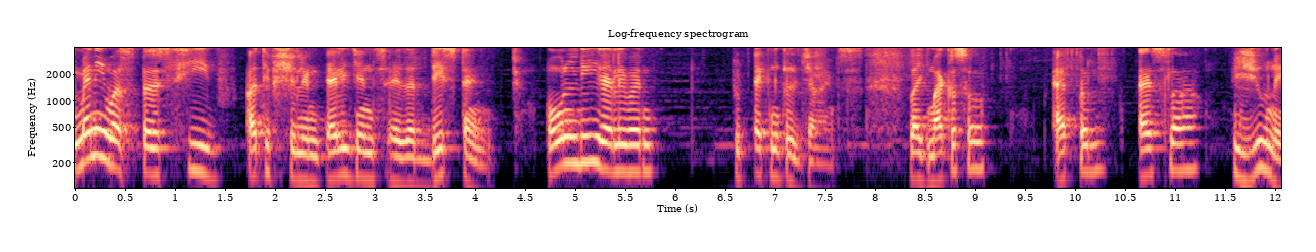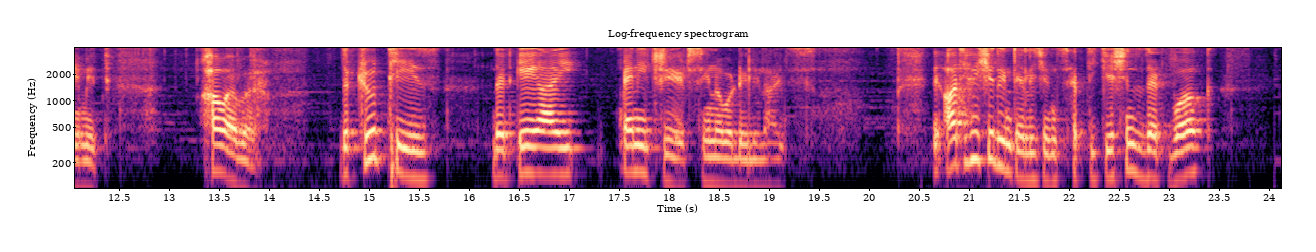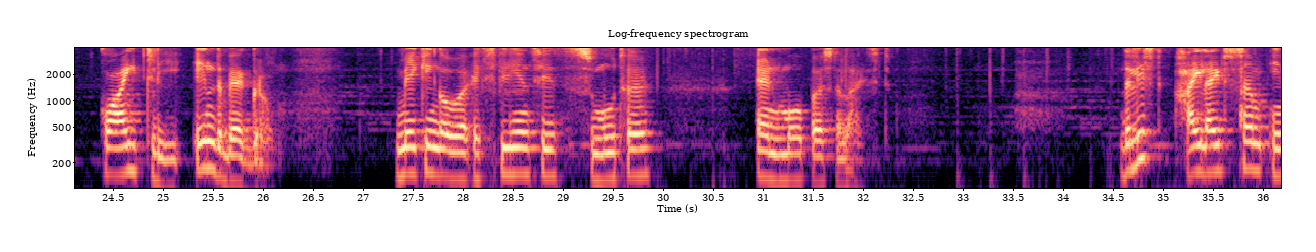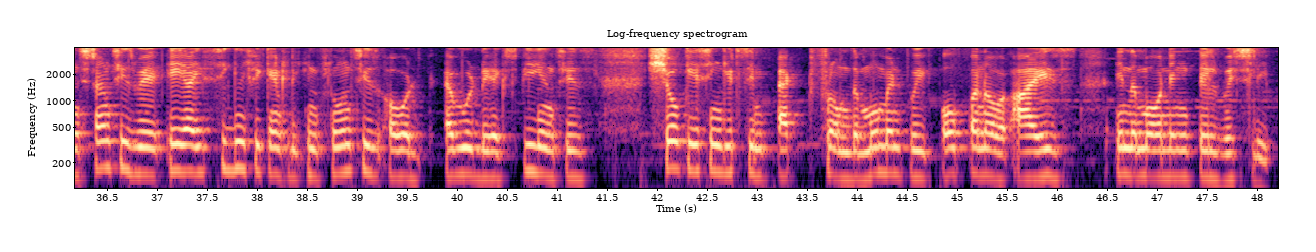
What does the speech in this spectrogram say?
Many of us perceive artificial intelligence as a distant, only relevant to technical giants like Microsoft, Apple, Tesla, you name it. However, the truth is that AI penetrates in our daily lives. The artificial intelligence applications that work quietly in the background, making our experiences smoother and more personalized. The list highlights some instances where AI significantly influences our everyday experiences, showcasing its impact from the moment we open our eyes in the morning till we sleep.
